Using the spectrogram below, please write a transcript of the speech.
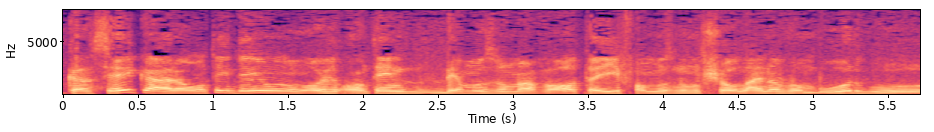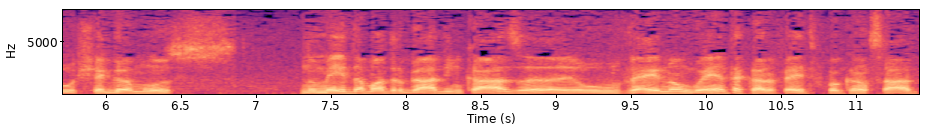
Cansei, cara. Ontem dei um. Ontem demos uma volta aí, fomos num show lá em Novo Hamburgo. Chegamos no meio da madrugada em casa. O velho não aguenta, cara. O velho ficou cansado.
